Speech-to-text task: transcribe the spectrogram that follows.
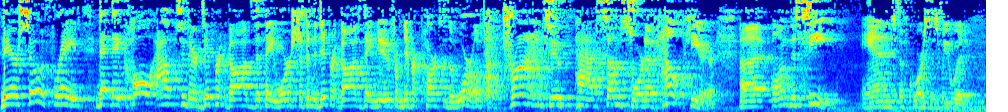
They are so afraid that they call out to their different gods that they worship and the different gods they knew from different parts of the world, trying to have some sort of help here uh, on the sea. And of course, as we would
